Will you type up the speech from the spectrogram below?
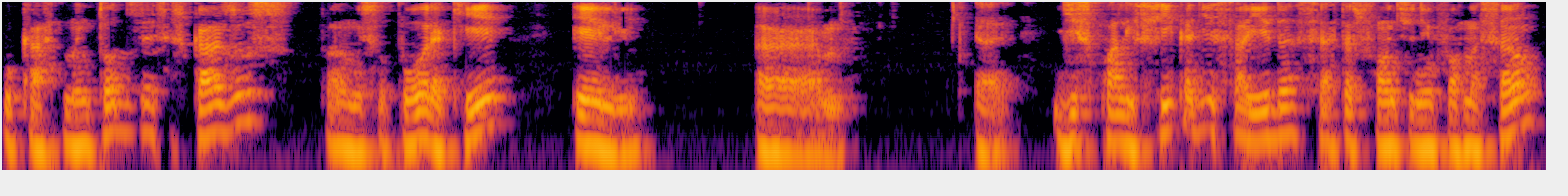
O Cartman, em todos esses casos, vamos supor aqui, ele ah, ah, desqualifica de saída certas fontes de informação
